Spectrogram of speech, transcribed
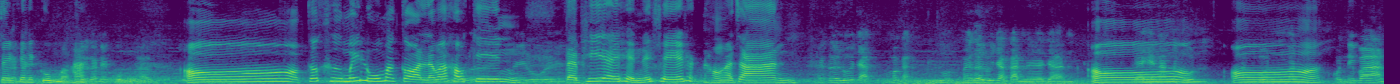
เจอกันในกลุ่มเหรอคะเจอกันในกลุ่มครับอ๋อ ก็คือไม่รู้มาก่อนแล้วว่าเขากิน ไม่รู้เลยแต่พี่เห็นในเฟซของอาจารย์ ไม่เคยรู้จักมากันรู้ไม่เคยรู้จักกันเลยอาจารย์อ๋อแค่เห็นนามสกุลอ๋อนามสกุลมันคนที่บ้าน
